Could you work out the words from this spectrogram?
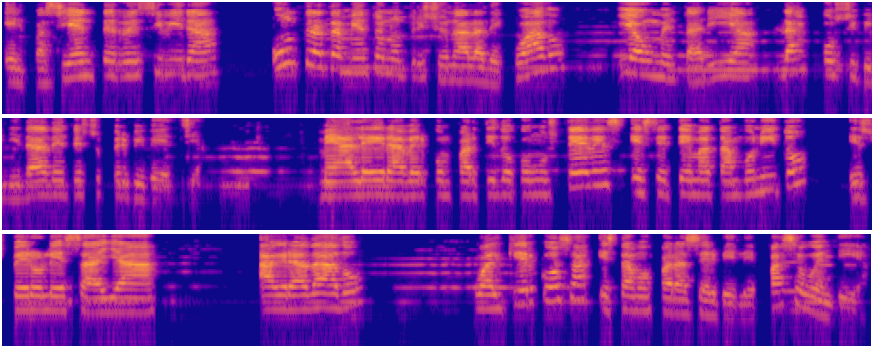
el paciente recibirá un tratamiento nutricional adecuado y aumentaría las posibilidades de supervivencia. Me alegra haber compartido con ustedes este tema tan bonito. Espero les haya agradado. Cualquier cosa, estamos para servirle. Pase buen día.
